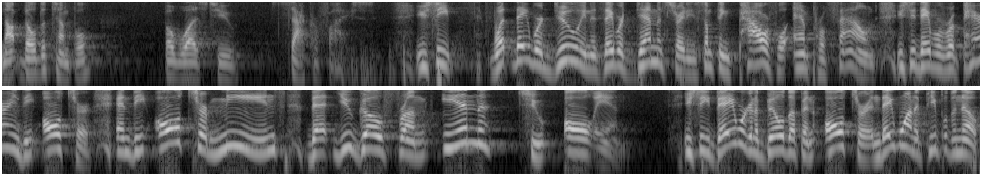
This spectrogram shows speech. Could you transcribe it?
not build a temple, but was to sacrifice. You see, what they were doing is they were demonstrating something powerful and profound. You see, they were repairing the altar. And the altar means that you go from in to all in. You see, they were going to build up an altar and they wanted people to know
